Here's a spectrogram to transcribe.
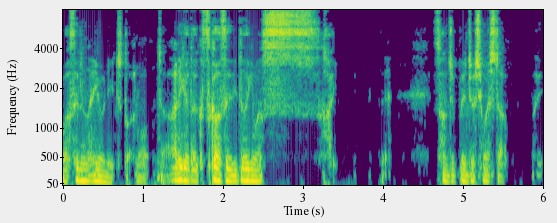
忘れないように、ちょっとあの、じゃあ、ありがたく使わせていただきます。はい。30分延長しました。はい。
